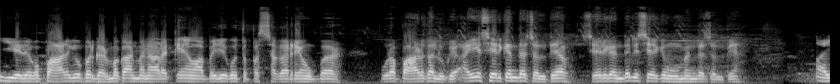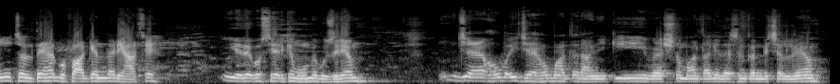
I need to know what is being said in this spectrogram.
ये देखो पहाड़ के ऊपर घर मकान बना रखे हैं वहाँ पे देखो तपस्या कर रहे हैं ऊपर। पूरा पहाड़ का लुक है। आइए शेर के अंदर चलते हैं। शेर के अंदर शेर के मुँह में अंदर चलते हैं। आइए चलते हैं गुफा के अंदर यहाँ से। ये देखो शेर के मुँह में गुजरे हम। जय हो भाई, जय हो माता रानी की, वैष्णो माता के दर्शन करने चल रहे हैं हम।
